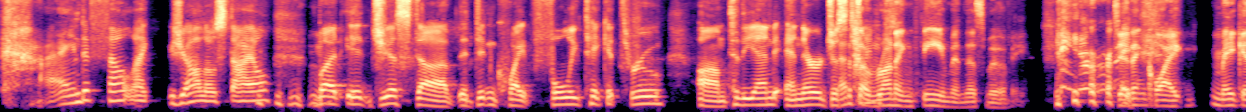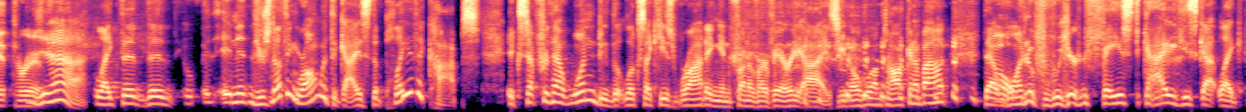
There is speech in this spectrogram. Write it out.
kind of felt like Giallo style, but it just uh, it didn't quite fully take it through um, to the end. And there are just that's times- a running theme in this movie. right. Didn't quite make it through. Yeah, like the the and it, there's nothing wrong with the guys that play the cops, except for that one dude that looks like he's rotting in front of our very eyes. You know who I'm talking about? That oh. one weird faced guy. He's got like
